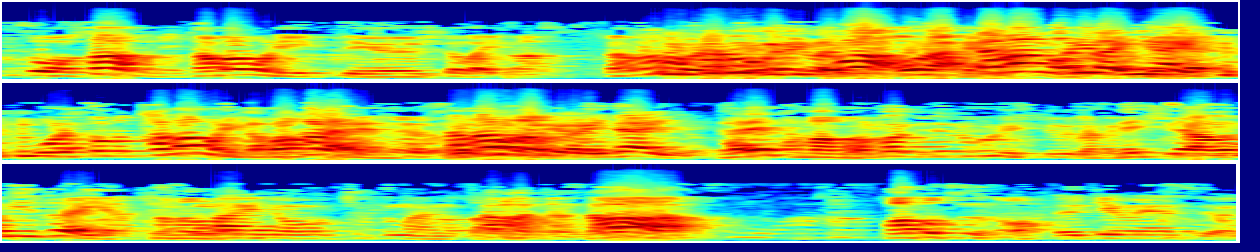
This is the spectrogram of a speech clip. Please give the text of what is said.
そう、サードに玉森っていう人がいます。玉森はおらへん。タモモリはいない。俺その玉森が分からへんのよ。タモモリはいないよ。誰玉森分かってるふりしてるだけめっちゃ読みづらいやん、キス玉森。マイの、キスマイのたまちゃん、パート2の？イケメンっすよ。え、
